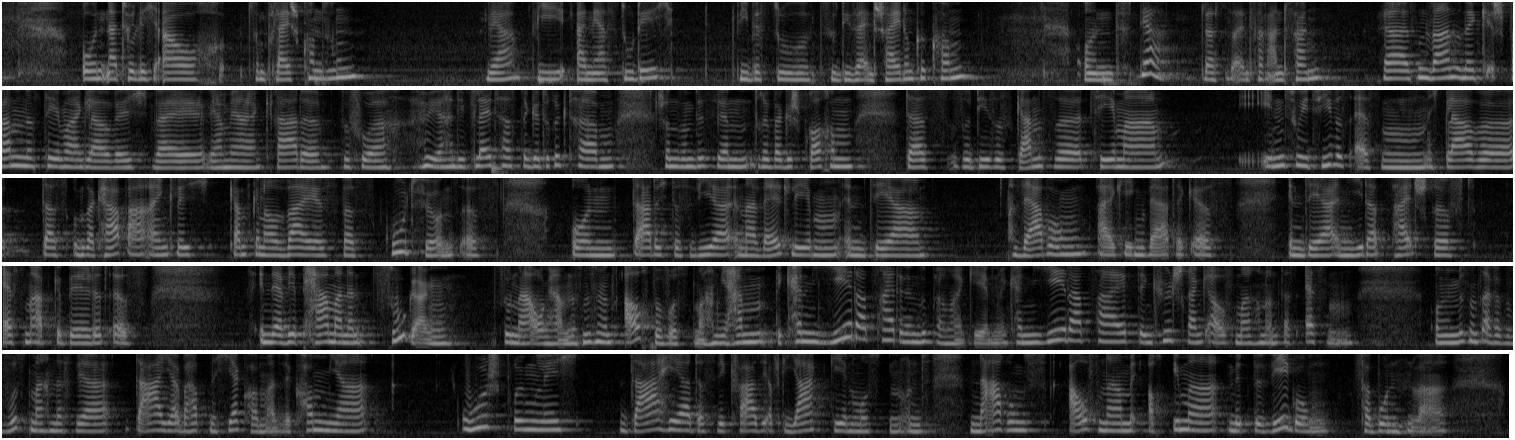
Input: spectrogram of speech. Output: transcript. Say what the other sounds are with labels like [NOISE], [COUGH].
Und natürlich auch zum Fleischkonsum. Ja, wie ernährst du dich? Wie bist du zu dieser Entscheidung gekommen? Und ja, lass uns einfach anfangen. Ja, ist ein wahnsinnig spannendes Thema, glaube ich, weil wir haben ja gerade, bevor wir die Play-Taste gedrückt haben, schon so ein bisschen drüber gesprochen, dass so dieses ganze Thema intuitives Essen, ich glaube, dass unser Körper eigentlich ganz genau weiß, was gut für uns ist. Und dadurch, dass wir in einer Welt leben, in der Werbung allgegenwärtig ist, in der in jeder Zeitschrift Essen abgebildet ist, in der wir permanent Zugang zu Nahrung haben. Das müssen wir uns auch bewusst machen. Wir, haben, wir können jederzeit in den Supermarkt gehen. Wir können jederzeit den Kühlschrank aufmachen und was essen. Und wir müssen uns einfach bewusst machen, dass wir da ja überhaupt nicht herkommen. Also wir kommen ja ursprünglich daher, dass wir quasi auf die Jagd gehen mussten und Nahrungsaufnahme auch immer mit Bewegung verbunden war.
